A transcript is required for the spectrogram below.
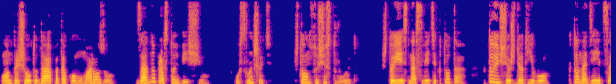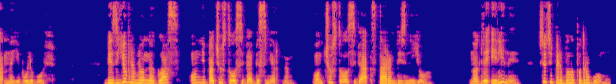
Он пришел туда по такому морозу за одной простой вещью — услышать, что он существует, что есть на свете кто-то, кто еще ждет его, кто надеется на его любовь. Без ее влюбленных глаз он не почувствовал себя бессмертным. Он чувствовал себя старым без нее. Но для Ирины все теперь было по-другому.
